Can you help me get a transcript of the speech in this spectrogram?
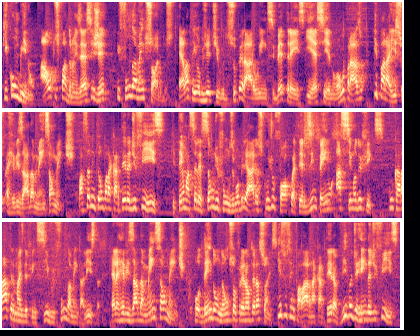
que combinam altos padrões ESG e fundamentos sólidos. Ela tem o objetivo de superar o índice B3 e SE no longo prazo e para isso é revisada mensalmente. Passando então para a carteira de FIIs, que tem uma seleção de fundos imobiliários cujo foco é ter desempenho acima do IFIX. Com caráter mais defensivo e fundamentalista, ela é revisada mensalmente, podendo ou não sofrer alterações. Isso sem falar na carteira Viva de Renda de FIIs,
